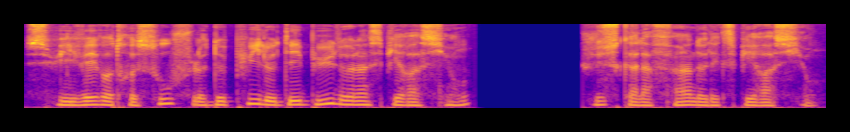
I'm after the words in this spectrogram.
Suivez votre souffle depuis le début de l'inspiration jusqu'à la fin de l'expiration,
